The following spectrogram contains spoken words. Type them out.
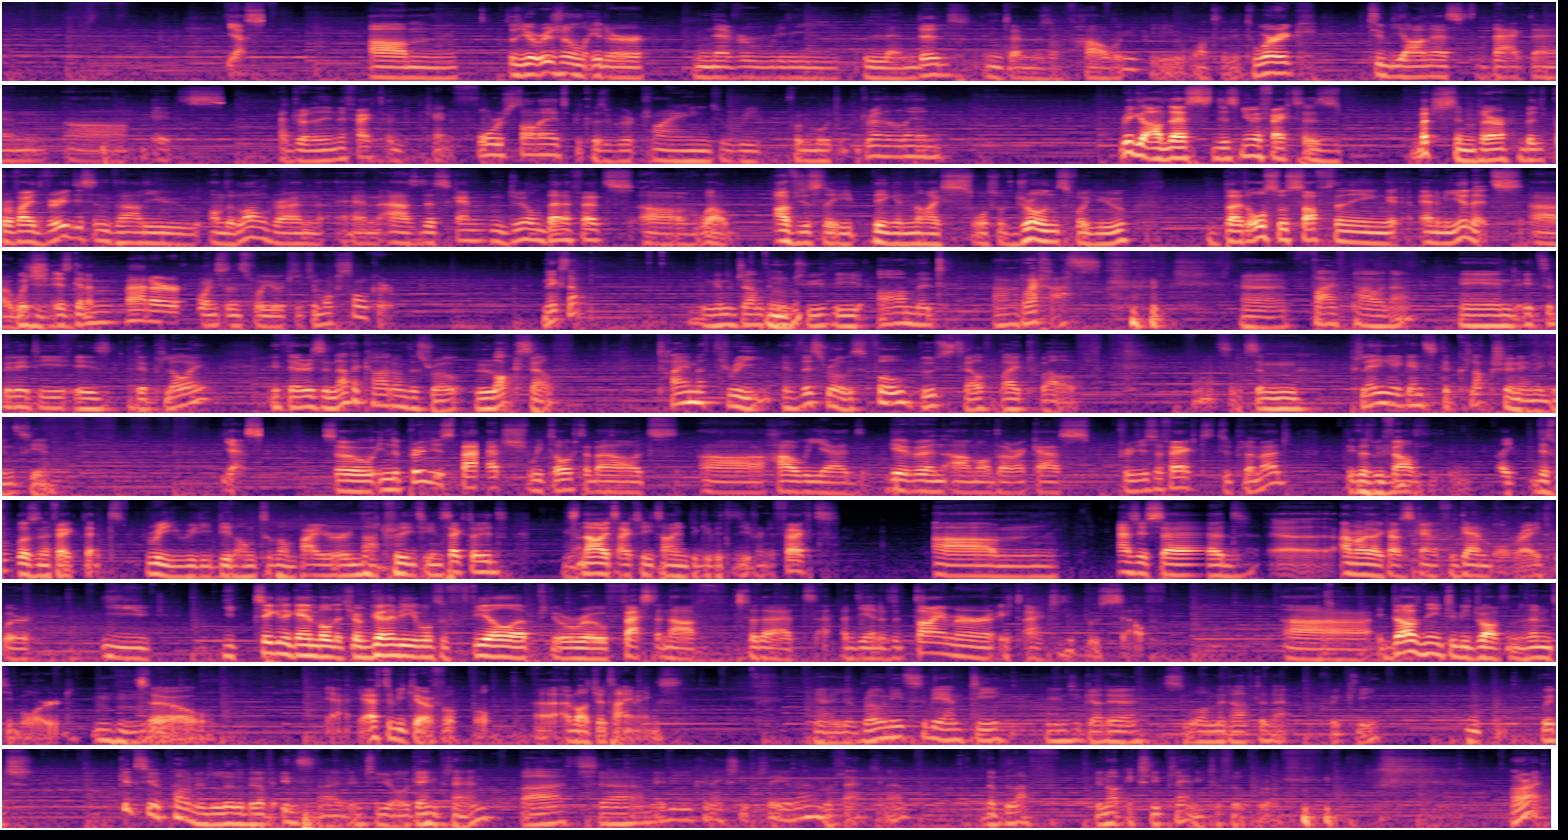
Yes. Um, so the original either never really landed in terms of how we wanted it to work. To be honest, back then, uh, its adrenaline effect had kind of forced on it because we were trying to re-promote adrenaline. Regardless, this new effect is much simpler, but it provides very decent value on the long run and has the of dual benefits of, well, obviously being a nice source of drones for you, but also softening enemy units, uh, which mm-hmm. is going to matter, for instance, for your Kikimore Stalker. Next up, we're going to jump mm-hmm. into the Armored Arachas. uh, 5 power now, and its ability is Deploy. If there is another card on this row, lock self. Timer 3. If this row is full, boost self by 12. Oh, some, some playing against the clock shenanigans here. Yes. So in the previous patch, we talked about uh, how we had given Armored Arachas previous effect to Plumard, because we mm-hmm. felt like this was an effect that really, really belonged to Vampire, not really to Insectoids. Yeah. So now it's actually time to give it a different effect. Um, as you said, uh, Armored Arachas is kind of a gamble, right? Where you you take the gamble that you're gonna be able to fill up your row fast enough so that at the end of the timer it actually boosts self. Uh, it does need to be dropped on an empty board. Mm-hmm. So, yeah, you have to be careful uh, about your timings. Yeah, your row needs to be empty, and you gotta swarm it after that quickly. Mm-hmm. Which gives your opponent a little bit of insight into your game plan, but uh, maybe you can actually play around with that, you know? The bluff. You're not actually planning to fill the row. Alright,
